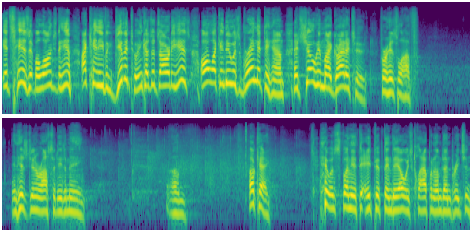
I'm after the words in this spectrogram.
It's His. It belongs to Him. I can't even give it to Him because it's already His. All I can do is bring it to Him and show Him my gratitude for His love and His generosity to me. Um, okay. It was funny at the 815, they always clap when I'm done preaching.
